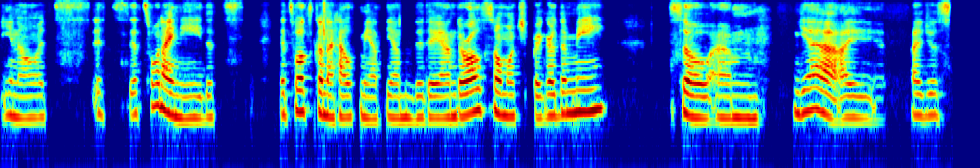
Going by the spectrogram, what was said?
you know, it's it's it's what I need. It's it's what's gonna help me at the end of the day. And they're all so much bigger than me. So um yeah, I I just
